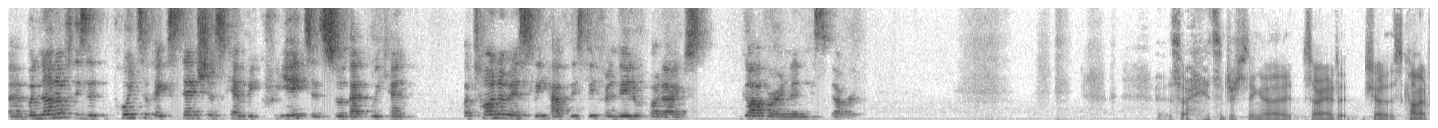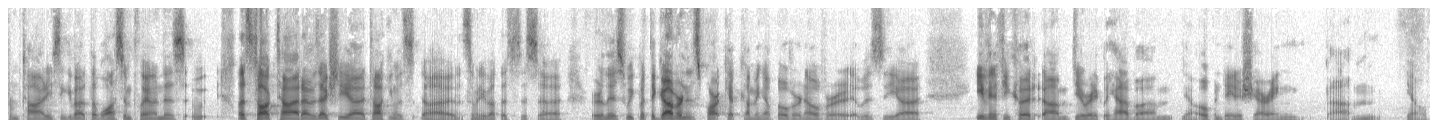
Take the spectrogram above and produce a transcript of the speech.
Uh, but none of these points of extensions can be created so that we can autonomously have these different data products governed and discovered. Sorry, it's interesting. Uh, sorry, I have to show this comment from Todd. He's thinking about the Wasm play on this. Let's talk, Todd. I was actually uh, talking with uh, somebody about this this uh, earlier this week, but the governance part kept coming up over and over. It was the uh, even if you could um, theoretically have um, you know open data sharing, um, you know,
